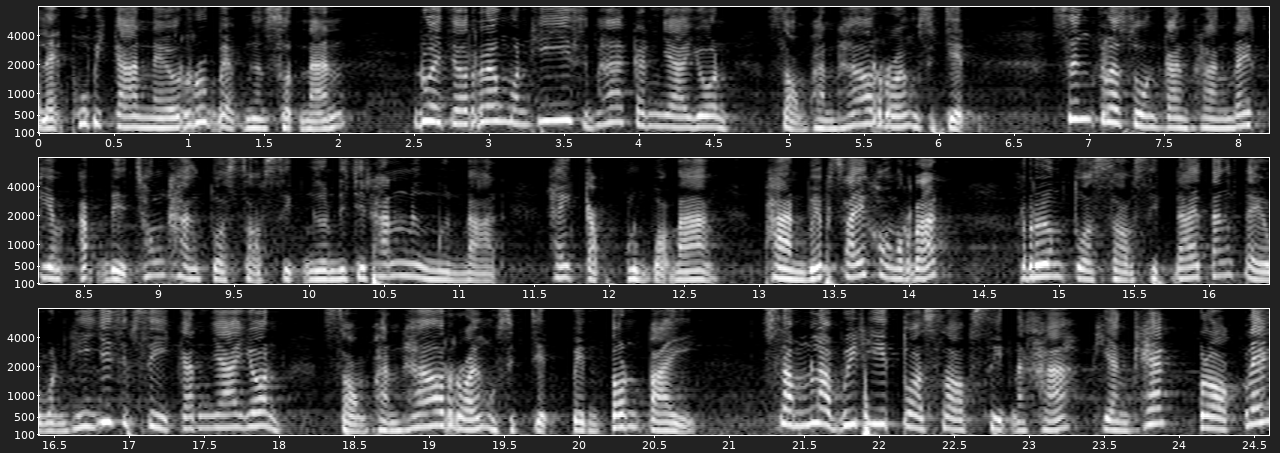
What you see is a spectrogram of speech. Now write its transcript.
และผู้พิการในรูปแบบเงินสดนั้น โดยจะเริ่มวันที่ 25 กันยายน 2567 ซึ่งกระทรวงการคลังได้เตรียมอัปเดตช่องทางตรวจสอบสิทธิเงินดิจิทัล 10,000 บาท ให้กับกลุ่มเปราะบาง ผ่านเว็บไซต์ของรัฐ เริ่มตรวจสอบสิทธิ์ได้ตั้งแต่วันที่ 24 กันยายน 2567 เป็นต้นไป สำหรับวิธีตรวจสอบสิทธิ์นะคะ เพียงแค่กรอกเลข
